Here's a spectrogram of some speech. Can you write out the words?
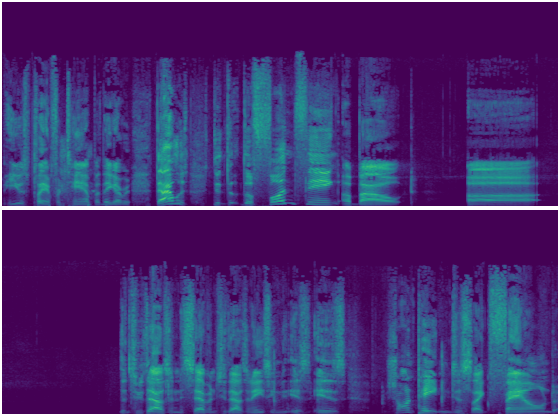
he was playing for Tampa. They got rid. That was the the, the fun thing about uh the 2007 2018 is is Sean Payton just like found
